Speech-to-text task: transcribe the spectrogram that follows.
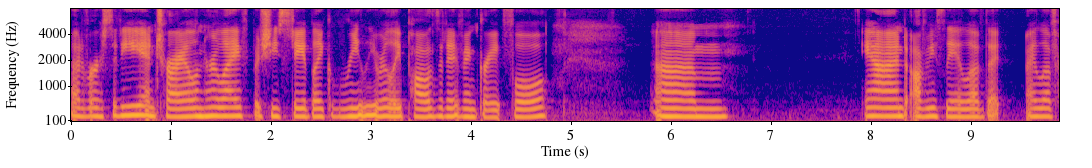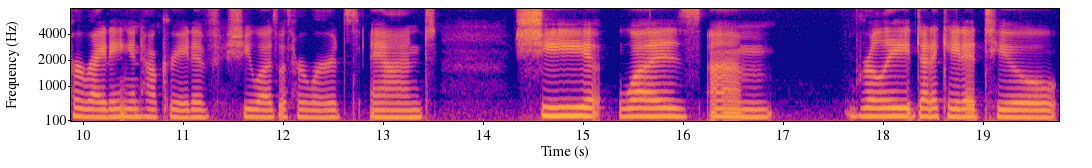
adversity and trial in her life, but she stayed like really, really positive and grateful. Um, and obviously, I love that. I love her writing and how creative she was with her words. And she was um, really dedicated to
